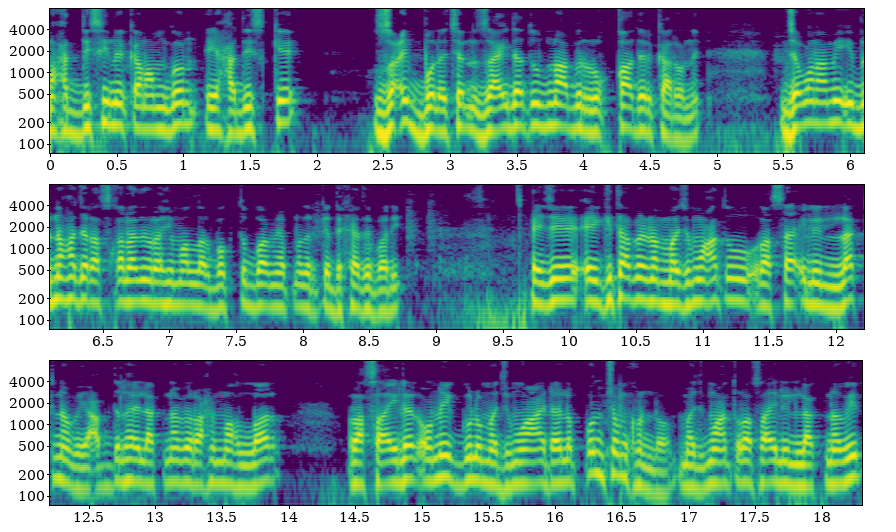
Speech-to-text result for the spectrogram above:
মহাদ্দিসিনে কারামগণ এই হাদিসকে জয়ীফ বলেছেন জাইদা তুবনু আবির রুকাদের কারণে। যেমন আমি ইবনা হাজার আসকালানি রহিমাল্লাহর বক্তব্য আমি আপনাদেরকে দেখাতে পারি। এই যে এই কিতাবের নাম মজমুআতু রাসাইল লাকনবী, আবদুল্লাহ লাকনবী রহিমাল্লাহর রাসাইলের অনেকগুলো মজমুয়া এটা হলো পঞ্চম খণ্ড। মজমুআতু রাসাইল লাকনবীর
